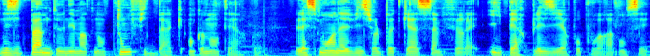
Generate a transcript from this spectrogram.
N'hésite pas à me donner maintenant ton feedback en commentaire laisse-moi un avis sur le podcast, ça me ferait hyper plaisir pour pouvoir avancer.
